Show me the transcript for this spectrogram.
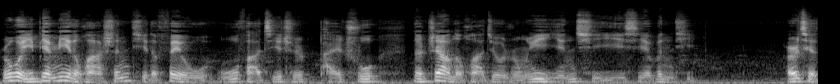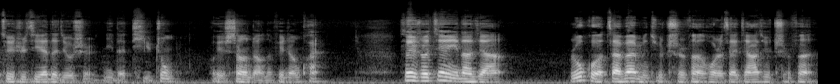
如果一便秘的话，身体的废物无法及时排出，那这样的话就容易引起一些问题，而且最直接的就是你的体重会上涨的非常快。所以说，建议大家，如果在外面去吃饭或者在家去吃饭，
